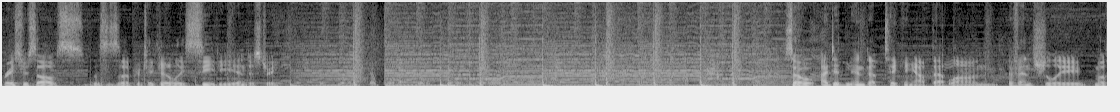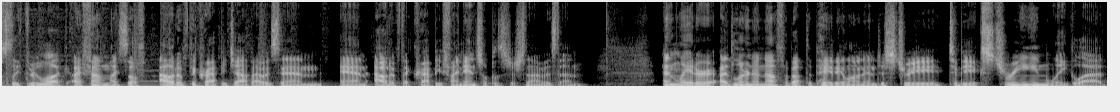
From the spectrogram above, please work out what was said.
Brace yourselves, this is a particularly seedy industry. So, I didn't end up taking out that loan. Eventually, mostly through luck, I found myself out of the crappy job I was in and out of that crappy financial position I was in. And later, I'd learn enough about the payday loan industry to be extremely glad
